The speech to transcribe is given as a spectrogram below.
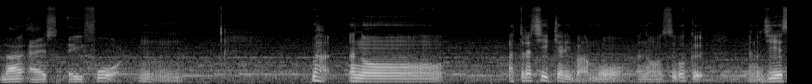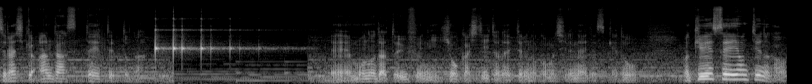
9SA4? まああの新しいキャリバーもあのすごくあの GS らしくアンダーステーテッドな、えーものだというふうに評価していただいているのかもしれないですけど、まあ、QSA4 っていうのが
